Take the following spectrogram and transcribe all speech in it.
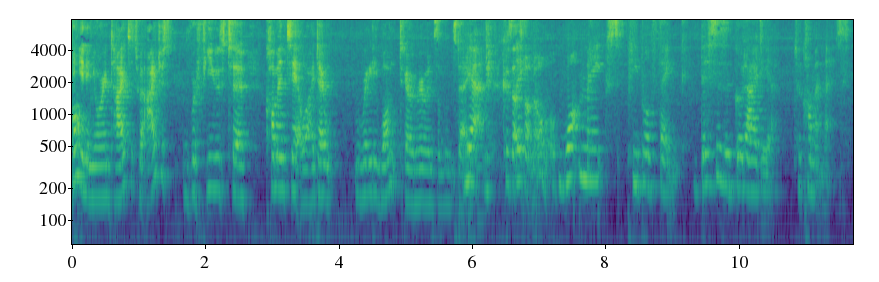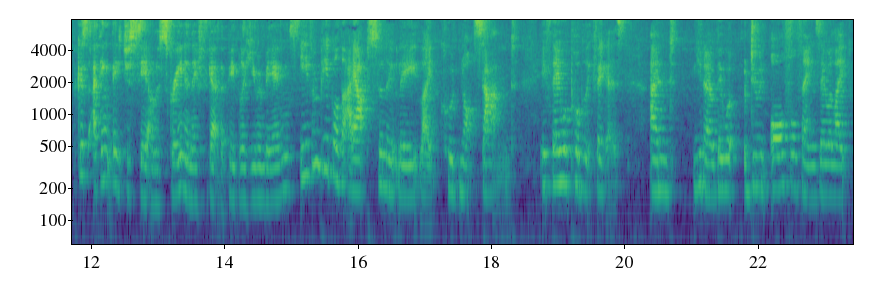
Opinion and you're entitled to it. I just refuse to comment it or I don't really want to go and ruin someone's day. Yeah, Because that's Like, not normal. What makes people think this is a good idea to comment this? Because I think they just see it on a screen and they forget that people are human beings. Even people that I absolutely like could not stand, if they were public figures and you know they were doing awful things, they were like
